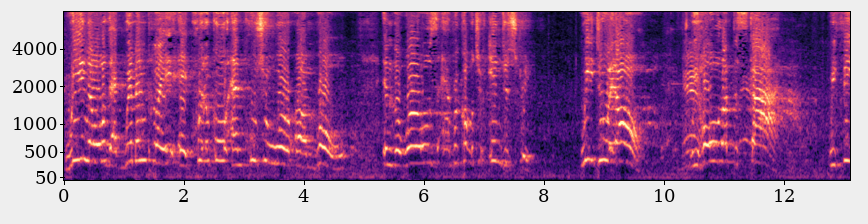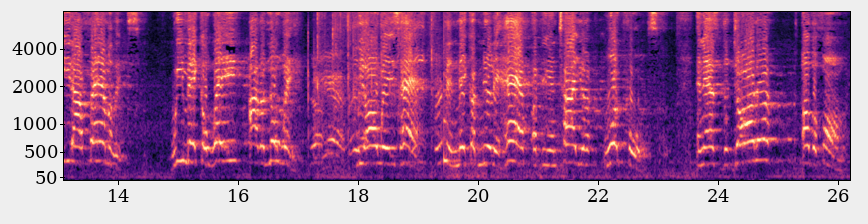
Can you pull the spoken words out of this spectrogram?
We know that women play a critical and crucial um, role in the world's agriculture industry. We do it all. We hold up the sky. We feed our families. We make a way out of no way. We always have. Women make up nearly half of the entire workforce. And as the daughter of a farmer,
